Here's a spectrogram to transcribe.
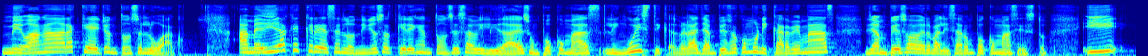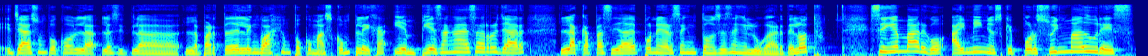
me van a dar aquello, entonces lo hago. A medida que crecen, los niños adquieren entonces habilidades un poco más lingüísticas, ¿verdad? Ya empiezo a comunicarme más, ya empiezo a verbalizar un poco más esto. Y ya es un poco la, parte del lenguaje un poco más compleja y empiezan a desarrollar la capacidad de ponerse entonces en el lugar del otro. Sin embargo, hay niños que por su inmadurez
